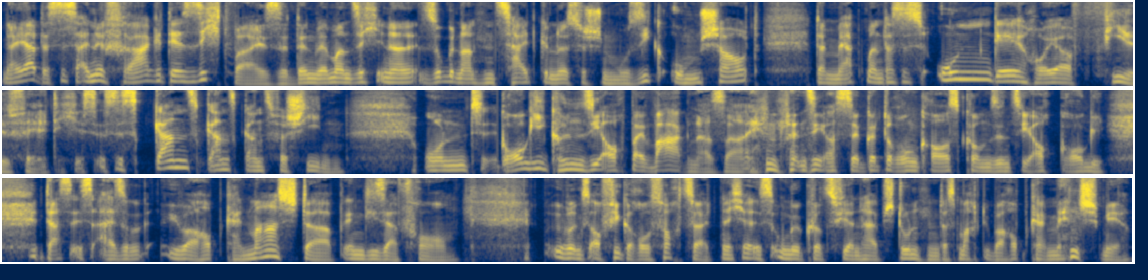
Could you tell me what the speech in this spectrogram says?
Naja, das ist eine Frage der Sichtweise. Denn wenn man sich in der sogenannten zeitgenössischen Musik umschaut, dann merkt man, dass es ungeheuer vielfältig ist. Es ist ganz, ganz, ganz verschieden. Und groggy können sie auch bei Wagner sein. Wenn sie aus der Götterung rauskommen, sind sie auch groggy. Das ist also überhaupt kein Maßstab in dieser Form. Übrigens auch Figaros Hochzeit, nicht? Ist ungekürzt viereinhalb Stunden. Das macht überhaupt kein Mensch mehr.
